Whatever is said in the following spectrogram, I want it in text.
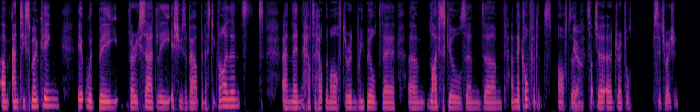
um, anti-smoking. It would be very sadly issues about domestic violence, and then how to help them after and rebuild their um, life skills and um, and their confidence after yeah, such a, a dreadful situation.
